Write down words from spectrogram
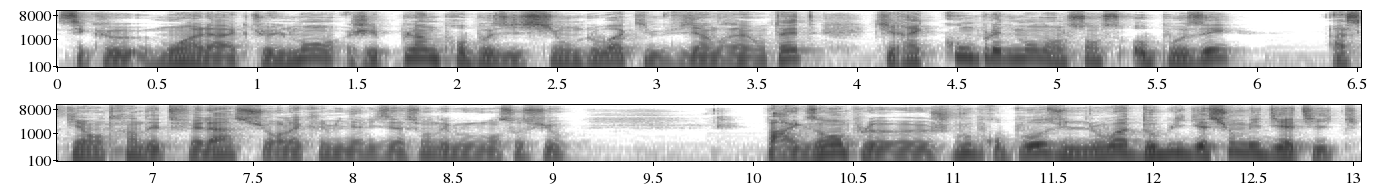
c'est que moi là actuellement, j'ai plein de propositions de loi qui me viendraient en tête, qui iraient complètement dans le sens opposé à ce qui est en train d'être fait là sur la criminalisation des mouvements sociaux. Par exemple, euh, je vous propose une loi d'obligation médiatique,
